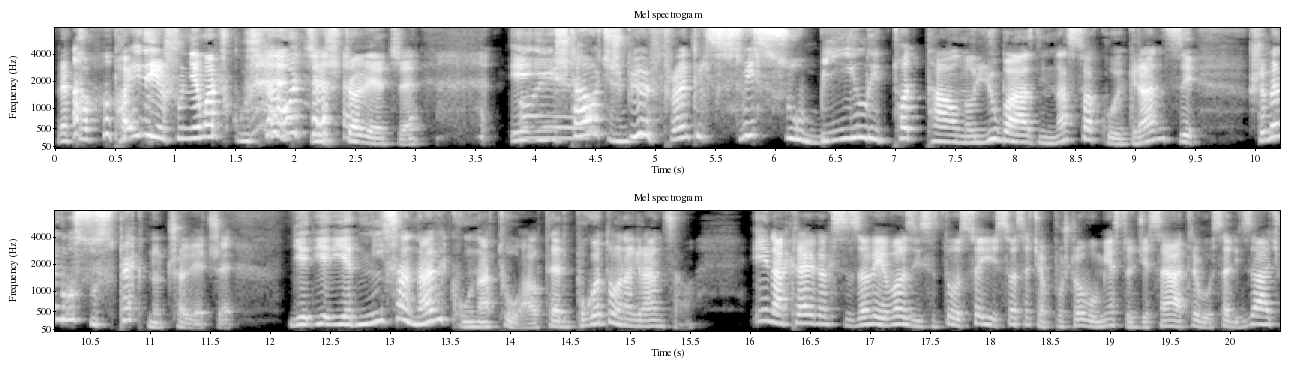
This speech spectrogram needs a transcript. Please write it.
Rekao, pa ideš u Njemačku, šta hoćeš čovječe? I, I šta hoćeš, bio je friendly, svi su bili totalno ljubazni na svakoj granici, što je meni bilo suspektno čovječe. Jer, jer, jer nisam naviku na to, alter, pogotovo na granicama. I na kraju, kako se zove, vozi se to sve i sve seća, pošto ovo mjesto gdje sam ja trebao sad izaći,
